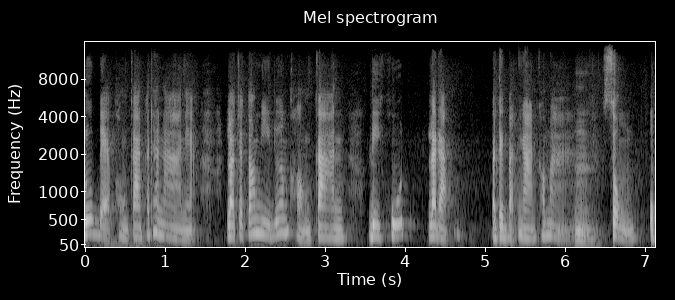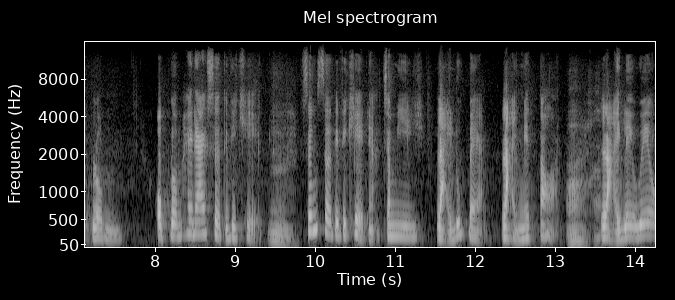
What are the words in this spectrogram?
รูปแบบของการพัฒนาเนี่ยเราจะต้องมีเรื่องของการ recruit ระดับปฏิบัติงานเข้ามาอืมส่งอบรม อบรมให้ได้ certificate อืมซึ่ง certificate เนี่ยจะมีหลายรูปแบบหลาย method อ๋อครับหลายเลเวล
